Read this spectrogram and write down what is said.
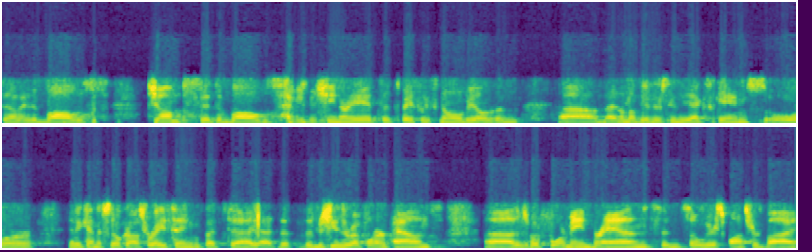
So it involves jumps, it involves heavy machinery. It's it's basically snowmobiles, and um, I don't know if you've ever seen the X Games or any kind of snowcross racing, but uh, yeah, the, the machines are about 400 pounds. Uh, there's about four main brands, and so we were sponsored by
